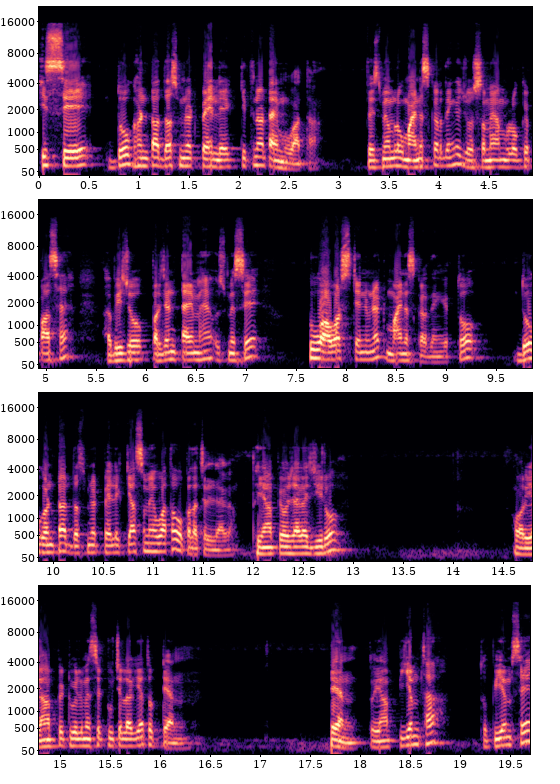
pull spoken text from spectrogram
इससे दो घंटा दस मिनट पहले कितना टाइम हुआ था? तो इसमें हम लोग माइनस कर देंगे, जो समय हम लोग के पास है। अभी जो प्रेजेंट टाइम है, उसमें से two hours ten minute minus कर देंगे। तो दो घंटा दस मिनट पहले क्या समय हुआ था, वो पता चल जाएगा। तो यहाँ पे हो जाएगा ज़ीरो और यहाँ पे ट्वेल्व में से टू चला गया तो टेन टेन तो यहाँ पी था तो पीएम से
